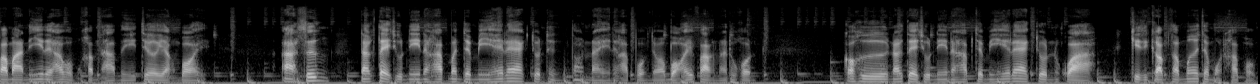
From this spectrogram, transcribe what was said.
ประมาณนี้เลยครับผมคำถามนี้เจออย่างบ่อย อะซึ่งนักเตะชุดนี้นะครับ มันจะมีให้แลกจนถึงตอนไหนนะครับ ผมจะมาบอกให้ฟังนะทุกคน ก็คือนักเตะชุดนี้นะครับ จะมีให้แลกจนกว่ากิจกรรมซัมเมอร์จะหมดครับผม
